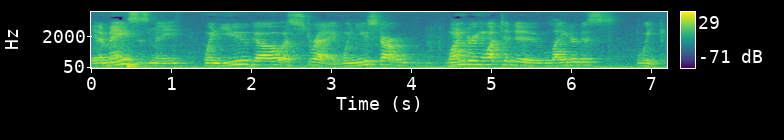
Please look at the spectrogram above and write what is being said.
It amazes me when you go astray, when you start wondering what to do later this week,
